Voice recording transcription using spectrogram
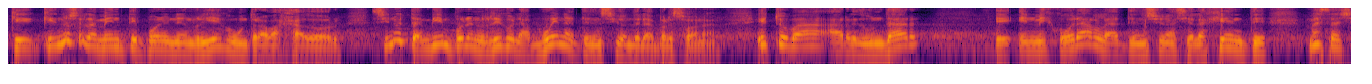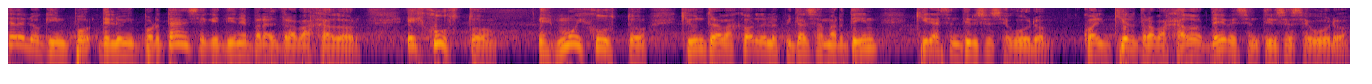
que, no solamente ponen en riesgo a un trabajador, sino también ponen en riesgo la buena atención de la persona. Esto va a redundar eh, en mejorar la atención hacia la gente, más allá de lo, que, de lo importancia que tiene para el trabajador. Es justo es muy justo que un trabajador del Hospital San Martín quiera sentirse seguro. Cualquier trabajador debe sentirse seguro.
